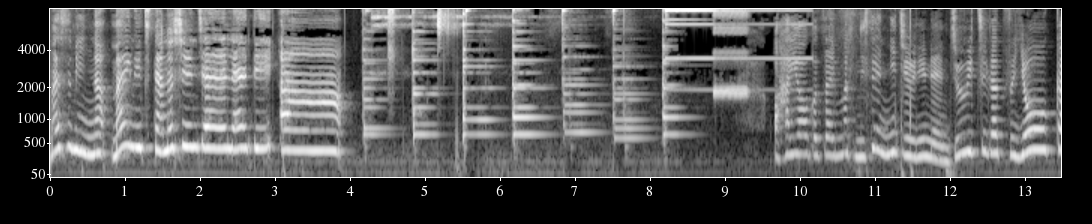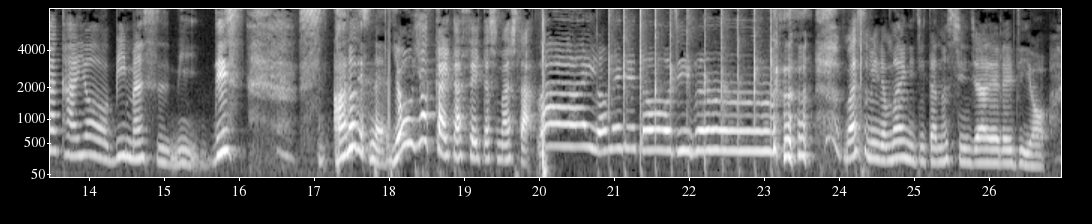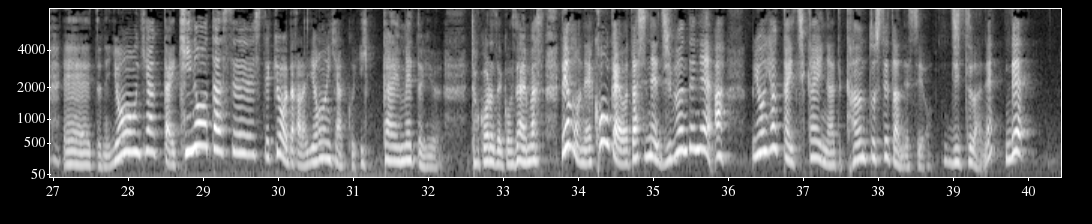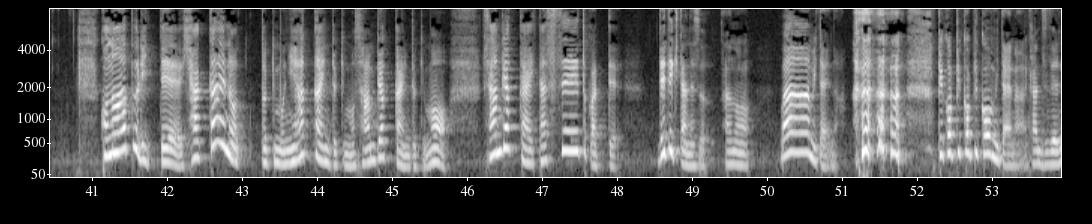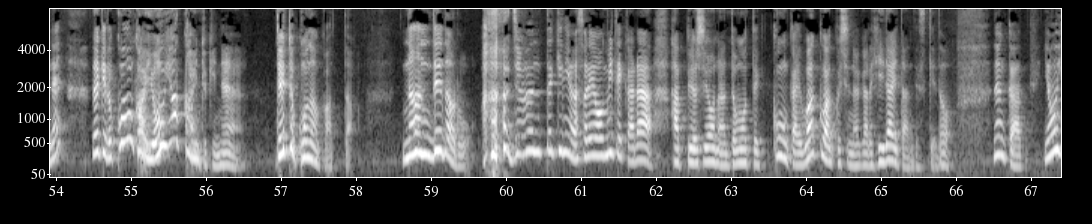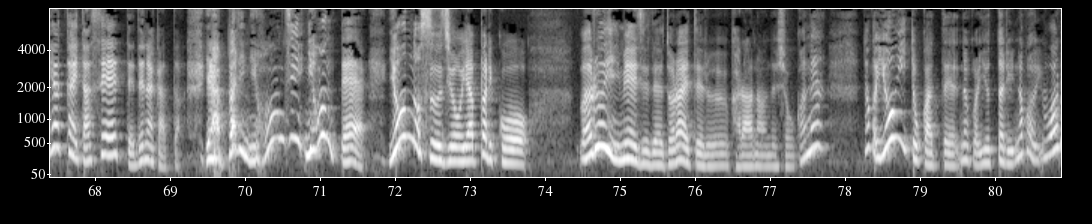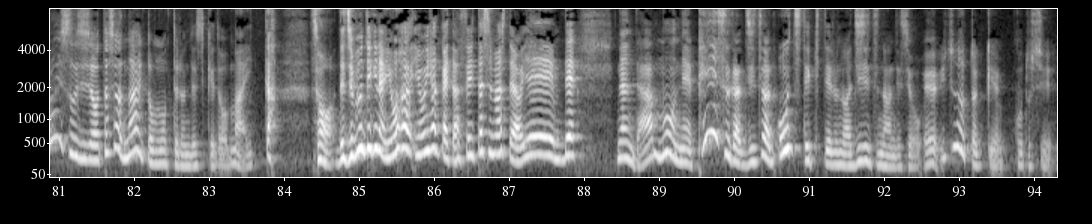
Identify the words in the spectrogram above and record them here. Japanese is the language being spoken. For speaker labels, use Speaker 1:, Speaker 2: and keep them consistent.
Speaker 1: マスミンの毎日楽しんじゃえレディオおはようございます。2022年11月8日火曜日、マスミンです。あのですね、400回達成いたしました。わーい、おめでとう、自分。マスミの毎日楽しんじゃえレディオ。えーっとね、400回、昨日達成して今日だから401回目というところでございます。でもね、今回私ね、自分でね、あ、400回近いなってカウントしてたんですよ。実はね。で、このアプリって100回の時も200回の時も300回の時も300回達成とかって出てきたんですよ。あの、わーみたいな。ピコピコピコみたいな感じでね。だけど今回400回の時ね、出てこなかった。なんでだろう 自分的にはそれを見てから発表しようなんて思って今回ワクワクしながら開いたんですけど、なんか400回達成って出なかった。やっぱり日本人、日本って4の数字をやっぱりこう悪いイメージで捉えてるからなんでしょうかね。なんか良いとかってなんか言ったり、なんか悪い数字じゃ私はないと思ってるんですけど、まあいっか。そう。で、自分的には 400, 回達成いたしましたよ。イエーイで、なんだ？もうね、ペースが実は落ちてきてるのは事実なんですよ。え、いつだったっけ？今年。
